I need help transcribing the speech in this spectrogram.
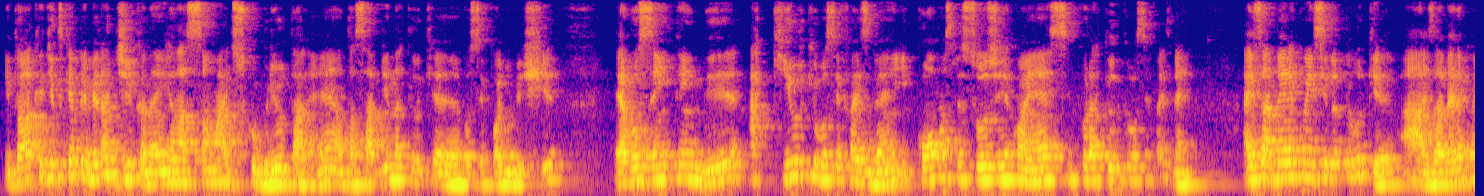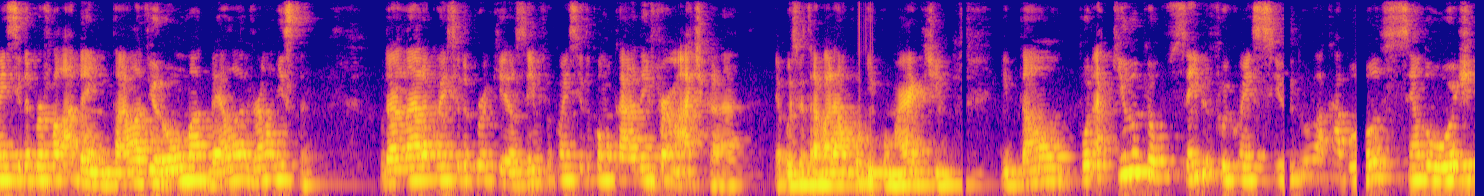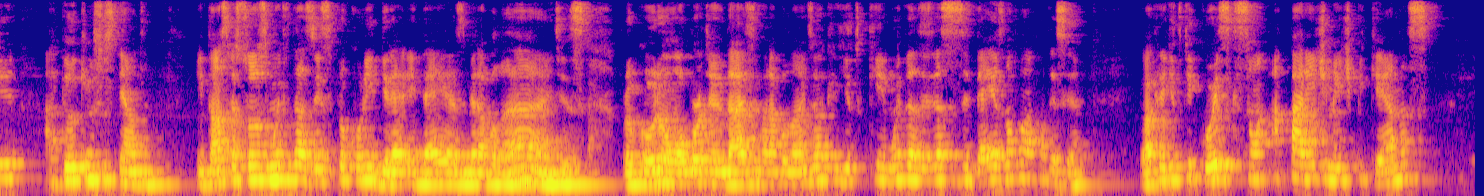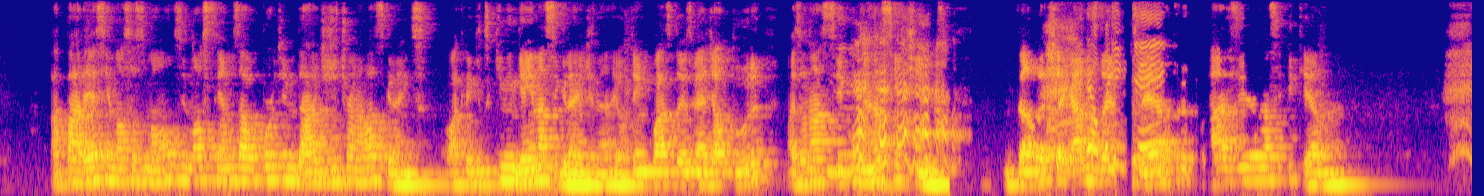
Então, acredito que a primeira dica, né, em relação a descobrir o talento, a saber naquilo que você pode investir, é você entender aquilo que você faz bem e como as pessoas te reconhecem por aquilo que você faz bem. A Isabela é conhecida pelo quê? Ah, a Isabela é conhecida por falar bem, então ela virou uma bela jornalista. O Darlan era conhecido por quê? Eu sempre fui conhecido como cara da informática, né? Depois fui trabalhar um pouquinho com marketing. Então, por aquilo que eu sempre fui conhecido, acabou sendo hoje aquilo que me sustenta. Então, as pessoas muitas das vezes procuram ideias mirabolantes, procuram oportunidades mirabolantes, eu acredito que muitas vezes essas ideias não vão acontecer. Eu acredito que coisas que são aparentemente pequenas aparecem em nossas mãos e nós temos a oportunidade de torná-las grandes. Eu acredito que ninguém nasce grande, né? Eu tenho quase dois metros de altura, mas eu nasci com menos centímetros. Então, para chegar nos eu dois brinquei. metros, quase eu nasci pequeno, né?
